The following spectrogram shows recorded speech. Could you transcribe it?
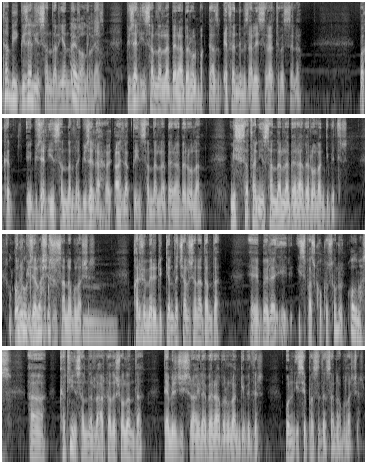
tabii güzel insanların yanına Eyvallah gitmek hocam. lazım. Güzel insanlarla beraber olmak lazım. Efendimiz Aleyhisselatü Vesselam. Bakın e, güzel insanlarla, güzel ahlaklı insanlarla beraber olan, mis satan insanlarla beraber olan gibidir. Onun güzel bulaşır. kokusu sana bulaşır. Hmm. Parfümeri dükkanında çalışan adamda e, böyle ispas kokusu olur. Olmaz. Ha, kötü insanlarla arkadaş olan da demirci çırağıyla beraber olan gibidir. Onun isipası da sana bulaşır.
